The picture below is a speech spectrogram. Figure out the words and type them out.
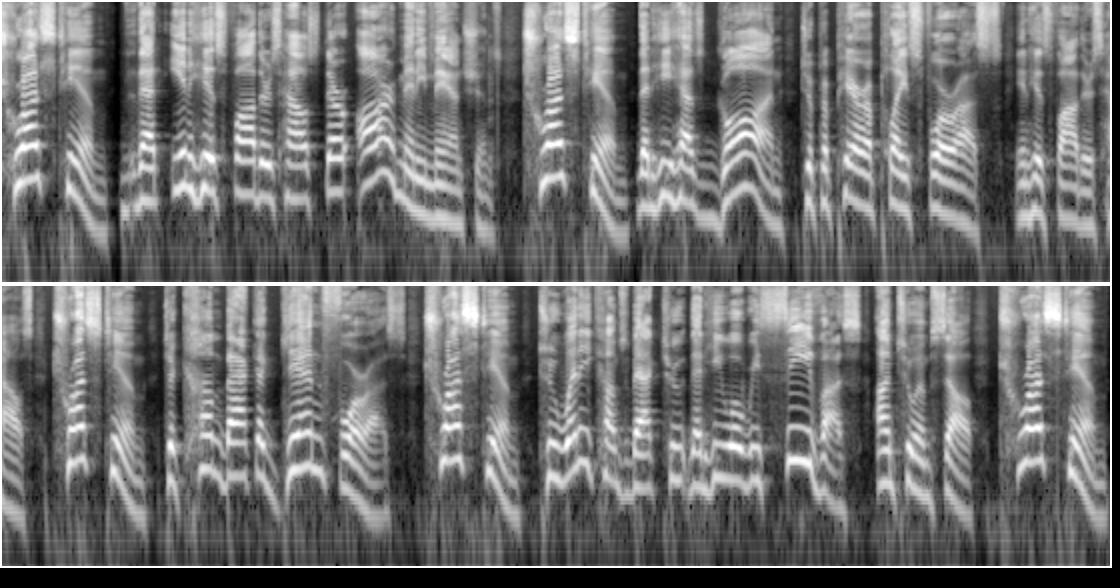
Trust him that in his Father's house there are many mansions. Trust him that he has gone to prepare a place for us in his Father's house. Trust him to come back again for us. Trust him to when he comes back to that he will receive us unto himself. Trust him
